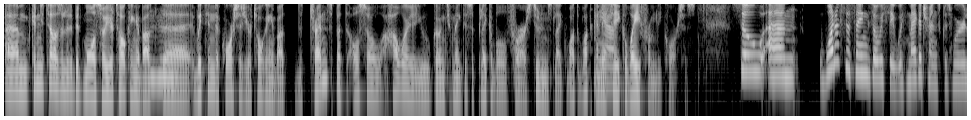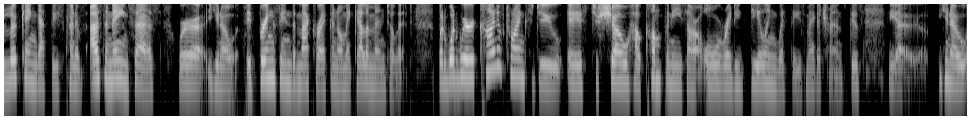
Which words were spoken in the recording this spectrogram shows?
um, can you tell us a little bit more? So, you're talking about mm -hmm. the within the courses, you're talking about the trends, but also how are you going to make this applicable for our students? Like, what what can yeah. they take away from the courses? So, um, one of the things obviously with megatrends because we're looking at these kind of as the name says where you know it brings in the macroeconomic element of it. But what we're kind of trying to do is to show how companies are already dealing with these megatrends because uh, you know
